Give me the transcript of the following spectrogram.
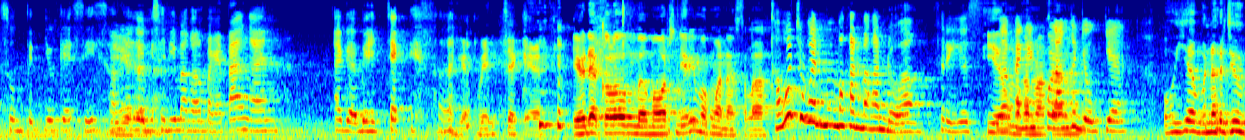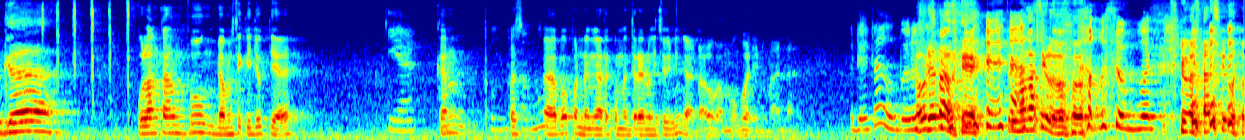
sumpit juga sih soalnya Iya. nggak bisa dimakan pakai tangan agak becek Agak becek ya. Ya udah kalau Mbak Mawar sendiri mau ke mana setelah? kamu cuma mau makan-makan doang serius Iya, nggak pengen makan-makan. pulang ke Jogja Oh iya benar juga. Pulang kampung, nggak mesti ke Jogja. Iya Kan Kampung pas kamu. apa pendengar Kementerian Lucu ini nggak tahu kamu gue ada di mana. udah tahu baru Oh udah tahu ya. Terima kasih loh. aku sebut Terima kasih loh.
